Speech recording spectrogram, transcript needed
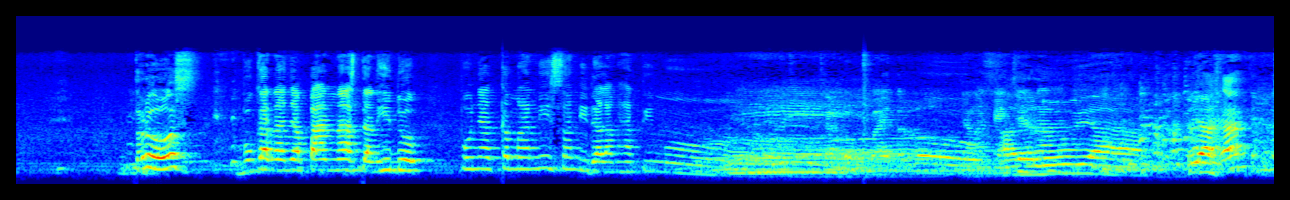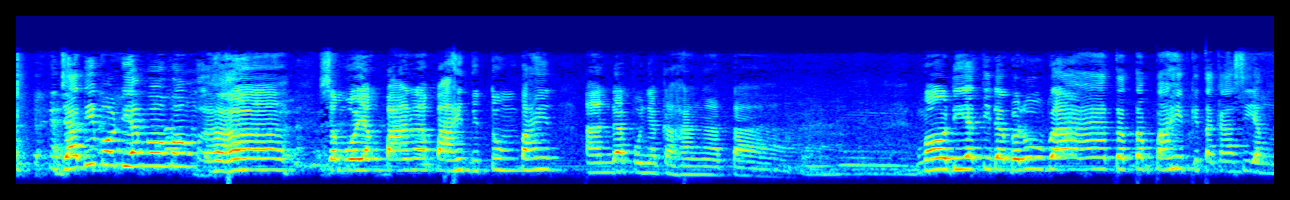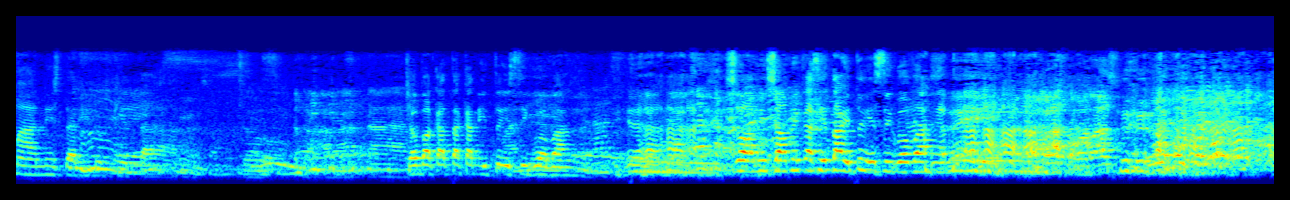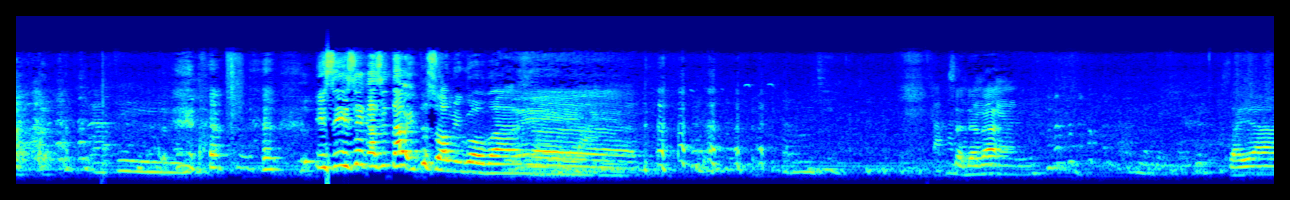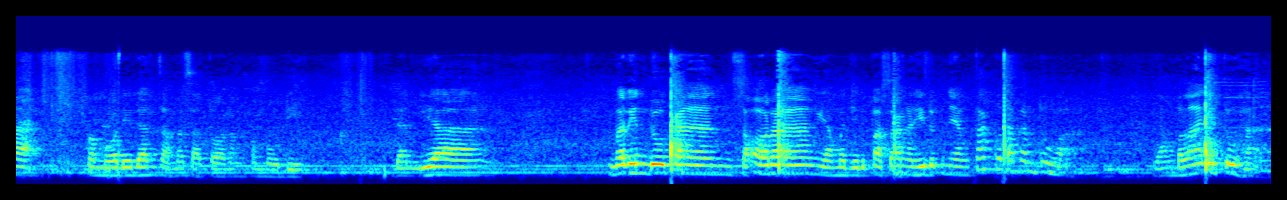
Terus, bukan hanya panas dan hidup, punya kemanisan di dalam hatimu. Haleluya. Iya kan? Jadi mau dia ngomong uh, semua yang panas pahit ditumpahin, Anda punya kehangatan. Mau dia tidak berubah, tetap pahit kita kasih yang manis dari hidup kita. Coba katakan itu istri gua banget. Suami-suami kasih tahu itu istri gua banget. Isi-isi kasih tahu itu suami gua banget. Saudara, saya pembodi dan sama satu orang pembodi. Dan dia merindukan seorang yang menjadi pasangan hidupnya yang takut akan Tuhan, yang melayani Tuhan,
